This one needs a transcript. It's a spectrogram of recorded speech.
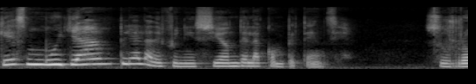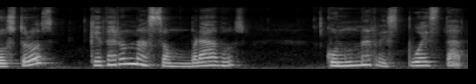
que es muy amplia la definición de la competencia sus rostros quedaron asombrados con una respuesta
